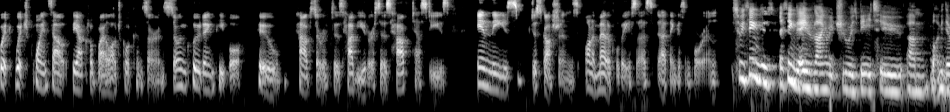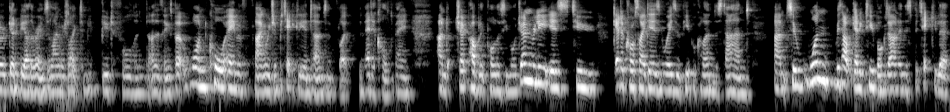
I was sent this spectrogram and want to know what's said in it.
which, which points out the actual biological concerns. So, including people who have cervixes, have uteruses, have testes in these discussions on a medical basis, I think is important. So, we think I think the aim of language should always be to. Um, well, I mean, there are going to be other aims of language, like to be beautiful and other things, but one core aim of language, and particularly in terms of like the medical domain and public policy more generally, is to get across ideas in ways that people can understand. Um, so, one, without getting too bogged down in this particular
